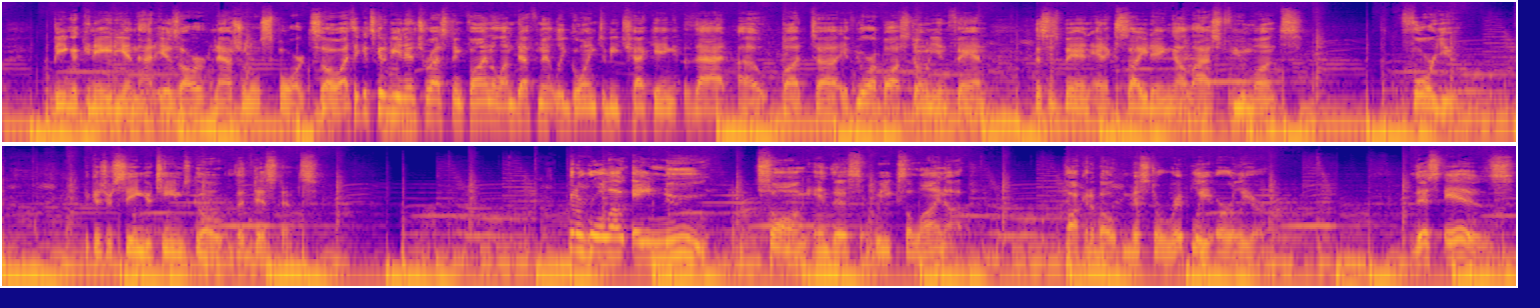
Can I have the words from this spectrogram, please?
being a Canadian, that is our national sport. So I think it's going to be an interesting final. I'm definitely going to be checking that out. But uh, if you're a Bostonian fan, this has been an exciting uh, last few months for you because you're seeing your teams go the distance. I'm Going to roll out a new song in this week's lineup. Talking about Mr. Ripley earlier. This is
